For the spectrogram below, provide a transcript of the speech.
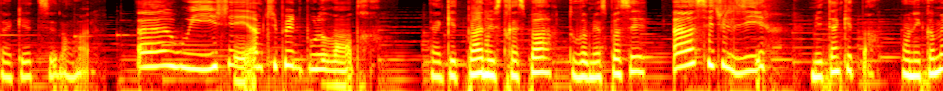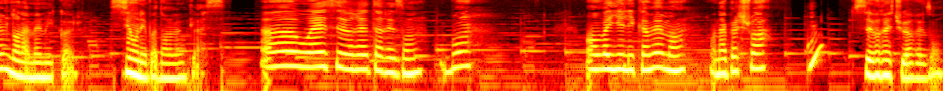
T'inquiète, c'est normal. Euh, oui, j'ai un petit peu une boule au ventre. T'inquiète pas, ne stresse pas, tout va bien se passer. Ah, si tu le dis. Mais t'inquiète pas, on est quand même dans la même école. Si on n'est pas dans la même classe. Ah ouais, c'est vrai, t'as raison. Bon, on va y aller quand même, hein. On n'a pas le choix. C'est vrai, tu as raison.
